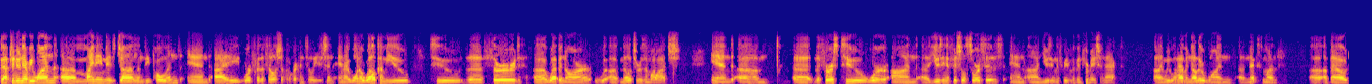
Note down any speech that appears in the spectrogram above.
Good afternoon, everyone. Um, my name is John Lindsay Poland, and I work for the Fellowship of Reconciliation, and I want to welcome you to the third uh, webinar of Militarism Watch. And um, uh, the first two were on uh, using official sources and on using the Freedom of Information Act. Uh, and we will have another one uh, next month uh, about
